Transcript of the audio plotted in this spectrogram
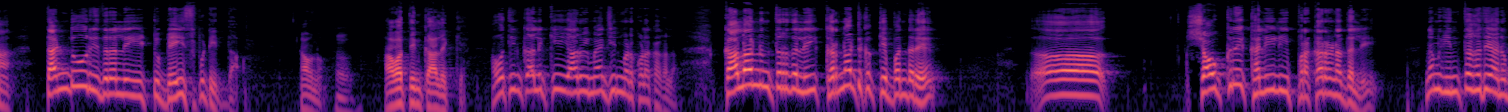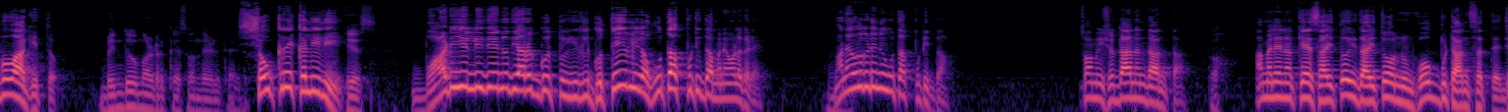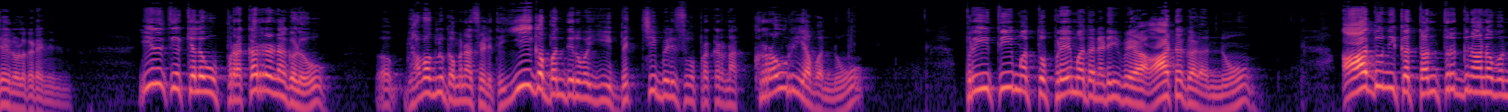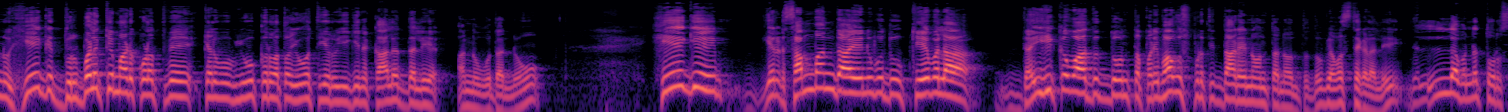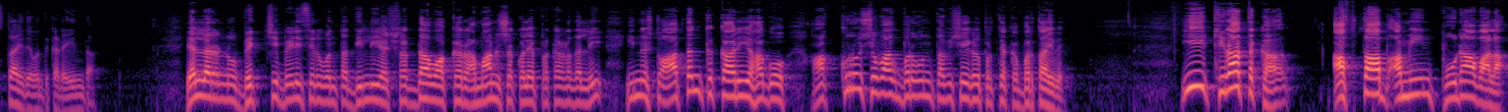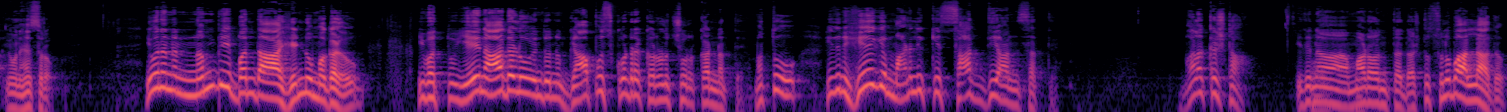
ತಂಡೂರ್ ಇದರಲ್ಲಿ ಇಟ್ಟು ಬೇಯಿಸ್ಬಿಟ್ಟಿದ್ದ. ಅವನು. ಅವತ್ತಿನ ಆವತ್ತಿನ ಕಾಲಕ್ಕೆ. ಅವತ್ತಿನ ಕಾಲಕ್ಕೆ ಯಾರು ಇಮ್ಯಾಜಿನ್ ಮಾಡ್ಕೊಳಕ್ಕಾಗಲ್ಲ. ಕಾಲಾನಂತರದಲ್ಲಿ ಕರ್ನಾಟಕಕ್ಕೆ ಬಂದರೆ ಶೌಕ್ರೆ ಖಲೀಲಿ ಪ್ರಕರಣದಲ್ಲಿ ನಮಗೆ ಇಂತಹದೇ ಅನುಭವ ಆಗಿತ್ತು. ಬಿಂದು ಮರ್ಡರ್ ಕೇಸ್ ಒಂದು ಹೇಳ್ತಾ ಶೌಕ್ರೆ ಖಲೀಲಿ. ಎಸ್ ಬಾಡಿ ಎಲ್ಲಿದೆ ಅನ್ನೋದು ಯಾರಿಗೂ ಗೊತ್ತು? ಇರ್ಲಿ ಗೊತ್ತೇ ಇರಲಿಲ್ಲ. ಹೂತಾಕ್ಬಿಟ್ಟಿದ್ದ ಮನೆ ಒಳಗಡೆ. ಮನೆ ನೀವು ತಾಕ್ಬಿಟ್ಟಿದ್ದ ಸ್ವಾಮಿ ಶುದ್ಧಾನಂದ ಅಂತ. ಆಮೇಲೆ ಏನೋ ಕೇಸ್ ಆಯಿತು ಇದಾಯಿತು ಅವನು ಹೋಗ್ಬಿಟ್ಟ ಅನ್ಸತ್ತೆ ಜೈಲೊಳಗಡೆ ನೀನು. ಈ ರೀತಿಯ ಕೆಲವು ಪ್ರಕರಣಗಳು ಯಾವಾಗಲೂ ಗಮನ ಸೆಳೆಯುತ್ತೆ ಈಗ ಬಂದಿರುವ ಈ ಬೆಚ್ಚಿ ಬೀಳಿಸುವ ಪ್ರಕರಣ ಕ್ರೌರ್ಯವನ್ನು ಪ್ರೀತಿ ಮತ್ತು ಪ್ರೇಮದ ನಡುವೆ ಆಟಗಳನ್ನು ಆಧುನಿಕ ತಂತ್ರಜ್ಞಾನವನ್ನು ಹೇಗೆ ದುರ್ಬಳಕೆ ಮಾಡಿಕೊಳ್ಳುತ್ತವೆ ಕೆಲವು ಯುವಕರು ಅಥವಾ ಯುವತಿಯರು ಈಗಿನ ಕಾಲದಲ್ಲಿ ಅನ್ನುವುದನ್ನು ಹೇಗೆ ಎರಡು ಸಂಬಂಧ ಎನ್ನುವುದು ಕೇವಲ ದೈಹಿಕವಾದದ್ದು ಅಂತ ಪರಿಭಾವಿಸ್ಬಿಡ್ತಿದ್ದಾರೆ ಅನ್ನುವಂಥದ್ದು ವ್ಯವಸ್ಥೆಗಳಲ್ಲಿ ಎಲ್ಲವನ್ನು ತೋರಿಸ್ತಾ ಇದೆ ಒಂದು ಕಡೆಯಿಂದ. ಎಲ್ಲರನ್ನು ಬೆಚ್ಚಿ ಬೆಳೆಸಿರುವಂಥ ದಿಲ್ಲಿಯ ಶ್ರದ್ಧಾ ವಾಕರ್ ಅಮಾನುಷ ಕೊಲೆ ಪ್ರಕರಣದಲ್ಲಿ ಇನ್ನಷ್ಟು ಆತಂಕಕಾರಿ ಹಾಗೂ ಆಕ್ರೋಶವಾಗಿ ಬರುವಂಥ ವಿಷಯಗಳು ಪ್ರತ್ಯೇಕ ಬರ್ತಾ ಇವೆ. ಈ ಕಿರಾತಕ ಅಫ್ತಾಬ್ ಅಮೀನ್ ಪೂನಾವಾಲಾ ಇವನ ಹೆಸರು. ಇವನನ್ನು ನಂಬಿ ಬಂದ ಆ ಹೆಣ್ಣು ಮಗಳು ಇವತ್ತು ಏನಾದಳು ಎಂದನ್ನು ಜ್ಞಾಪಿಸ್ಕೊಂಡ್ರೆ ಕರುಳು ಚೂರು ಕಣ್ಣತ್ತೆ. ಮತ್ತು ಇದನ್ನು ಹೇಗೆ ಮಾಡಲಿಕ್ಕೆ ಸಾಧ್ಯ ಅನಿಸತ್ತೆ? ಭಾಳ ಕಷ್ಟ. ಇದನ್ನು ಮಾಡುವಂಥದ್ದು ಅಷ್ಟು ಸುಲಭ ಅಲ್ಲ ಅದು.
